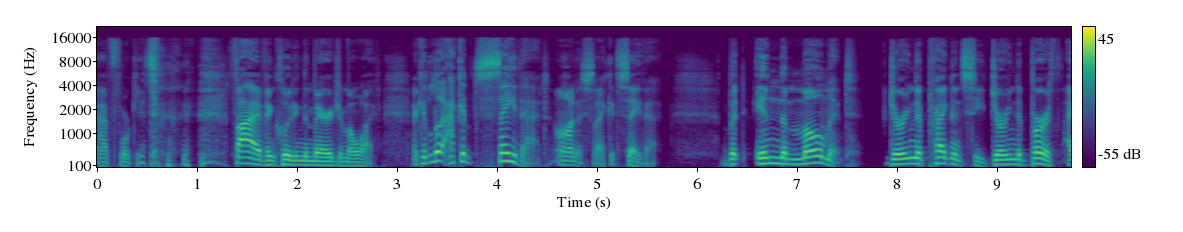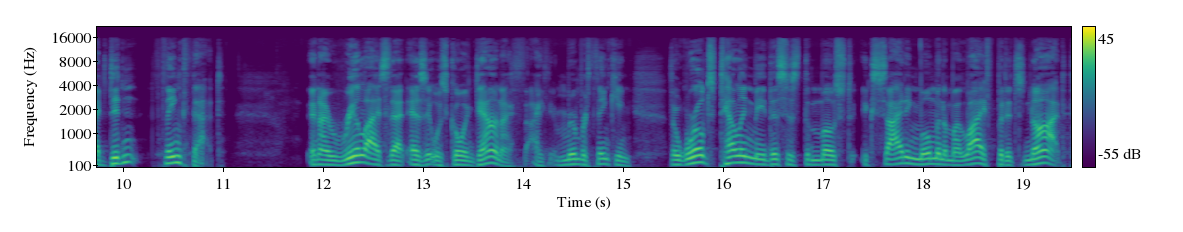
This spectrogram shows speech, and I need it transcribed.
I have four kids. Five, including the marriage of my wife. I could look, I could say that, honestly. I could say that. But in the moment, during the pregnancy, during the birth, I didn't think that. And I realized that as it was going down, I, I remember thinking, the world's telling me this is the most exciting moment of my life, but it's not.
